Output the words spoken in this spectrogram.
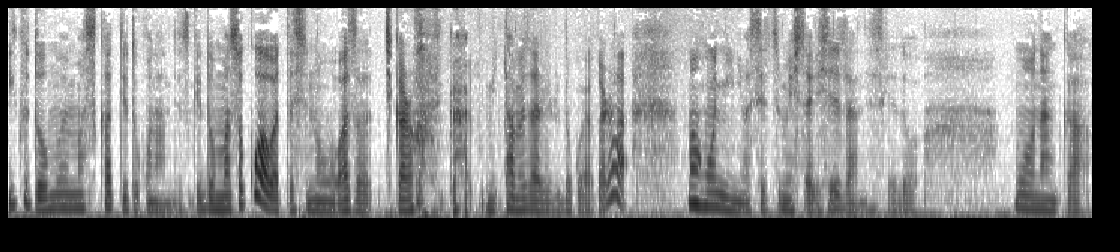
行くと思いますかっていうとこなんですけど、まあ、そこは私の技、力が試されるとこやから、まあ、本人には説明したりしてたんですけど、もうなんか、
